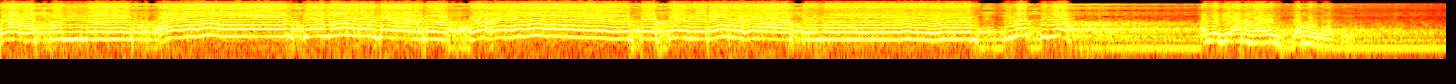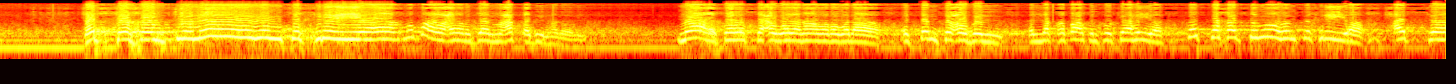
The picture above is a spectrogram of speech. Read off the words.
وارحمنا. أنت مولانا وأنت خير الراحمين. في نفس الوقت الذي أنا وأنت لهونا فيه. فاتخذتموهم سخريا مطاوع يا رجال معقدين هذول. ما تمتعوا ولا ناظروا ولا استمتعوا باللقطات الفكاهية فاتخذتموهم سخريا حتى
